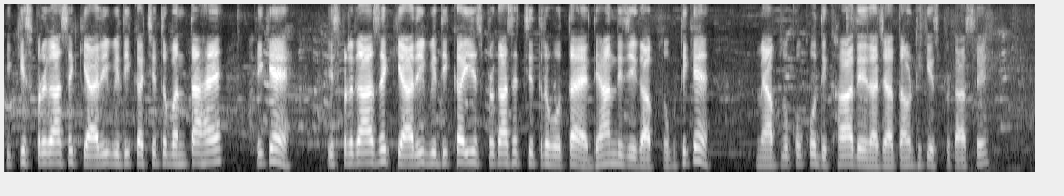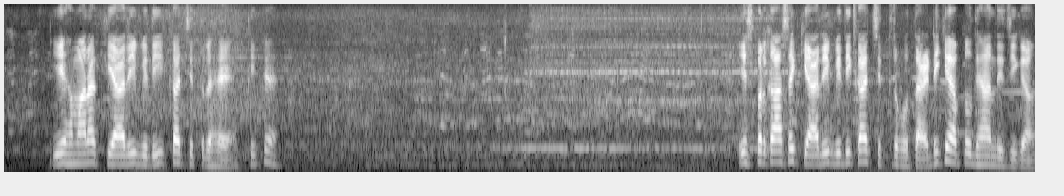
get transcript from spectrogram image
कि किस प्रकार से क्यारी विधि का चित्र बनता है, ठीक है? इस प्रकार से क्यारी विधि का इस प्रकार से चित्र होता है। ध्यान दीजिएगा आप लोग, ठीक है? मैं आप लोगों को दिखा देना चाहता हूँ, ठीक है, इस प्रकार से। ये हमारा क्यारी विधि का चित्र है, ठीक है। इस प्रकार से क्यारी विधि का चित्र होता है, ठीक है, आप लोग ध्यान दीजिएगा।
